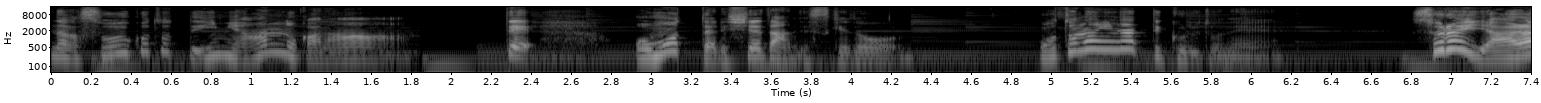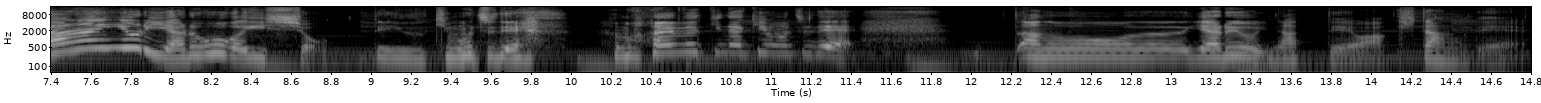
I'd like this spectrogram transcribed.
なんかそういうことって意味あんのかな？って思ったりしてたんですけど大人になってくるとねそれはやらないよりやる方がいいっしょっていう気持ちで 前向きな気持ちであのー、やるようになってはきたので。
